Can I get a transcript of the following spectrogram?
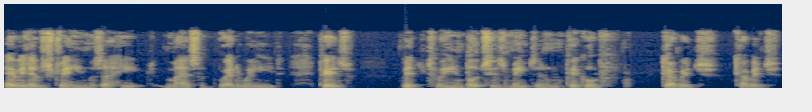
every little stream was a heaped mass of red weed. Between butcher's meat and pickled cabbage, cabbage.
